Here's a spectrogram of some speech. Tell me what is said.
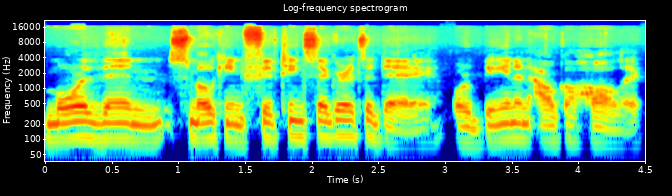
more than smoking 15 cigarettes a day or being an alcoholic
